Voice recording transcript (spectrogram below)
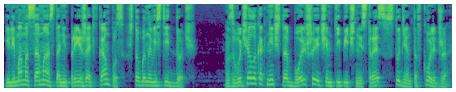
или мама сама станет приезжать в кампус, чтобы навестить дочь. Звучало как нечто большее, чем типичный стресс студентов колледжа.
